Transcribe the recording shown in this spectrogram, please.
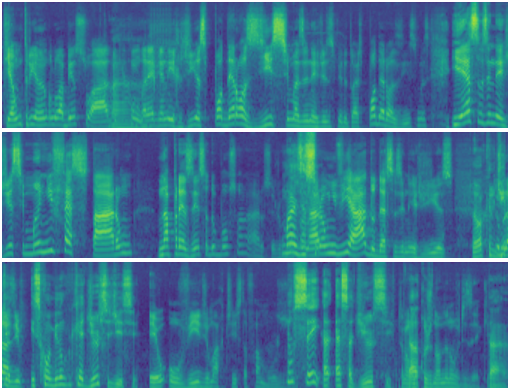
que é um triângulo abençoado, Ah. que congrega energias poderosíssimas, energias espirituais poderosíssimas, e essas energias se manifestaram na presença do Bolsonaro, ou seja, o Mas Bolsonaro é um enviado dessas energias. Eu acredito. Brasil. Isso combina com o que a Dirce disse. Eu ouvi de um artista famoso. Eu sei, essa Dirce. Eu não ela- cujo nome eu não vou dizer aqui. Tá,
